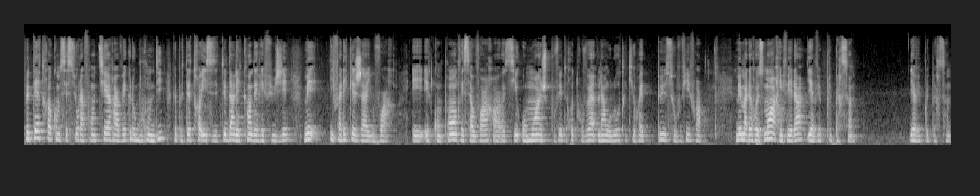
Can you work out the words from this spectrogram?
peut-être comme c'est sur la frontière avec le Burundi, que peut-être ils étaient dans les camps des réfugiés, mais il fallait que j'aille voir et, comprendre et savoir euh, si au moins je pouvais retrouver l'un ou l'autre qui aurait pu survivre. Mais malheureusement, arrivé là, il n'y avait plus personne. Il n'y avait plus personne.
